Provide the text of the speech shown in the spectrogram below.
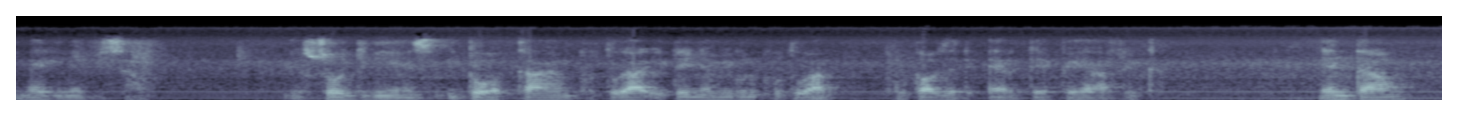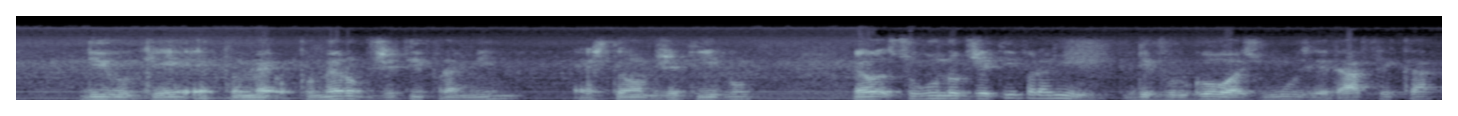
e na Guiné-Bissau. Eu sou guineense e estou cá em Portugal e tenho amigo no Portugal por causa de RTP África. Então, digo que é o primeiro objetivo para mim, este é um objetivo. O segundo objetivo para mim, divulgou as músicas da África,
